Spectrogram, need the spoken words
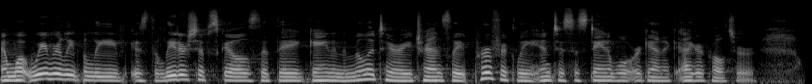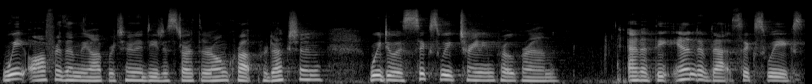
And what we really believe is the leadership skills that they gain in the military translate perfectly into sustainable organic agriculture. We offer them the opportunity to start their own crop production. We do a six-week training program, and at the end of that six weeks,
